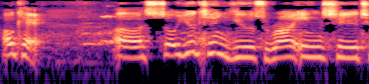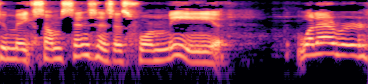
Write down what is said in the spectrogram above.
Okay. Uh, so you can use run into to make some sentences for me. Whatever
